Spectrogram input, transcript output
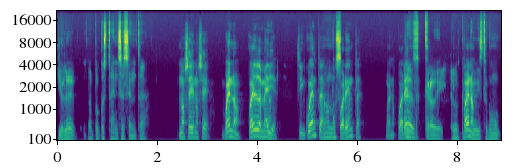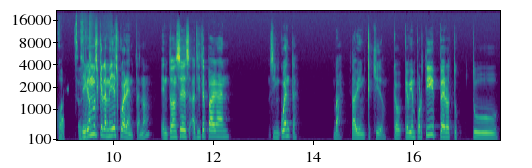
Yo le... ¿A poco está en 60? No sé, no sé. Bueno, ¿cuál es la media? ¿50? No, no sé. ¿40? Bueno, 40. Pues, creo, que, yo lo creo que he visto como 40. Digamos que la media es 40, ¿no? Entonces, a ti te pagan 50. Va, está bien, qué chido. Qué, bien por ti, pero tu, tu,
